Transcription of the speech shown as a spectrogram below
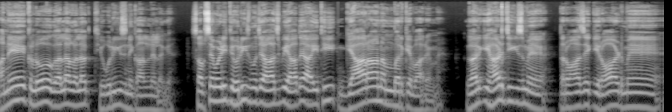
अनेक लोग अलग अलग थ्योरीज निकालने लगे। सबसे बड़ी थ्योरीज मुझे आज भी याद है, आई थी ग्यारह नंबर के बारे में। घर की हर चीज़ में, दरवाजे की रॉड में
